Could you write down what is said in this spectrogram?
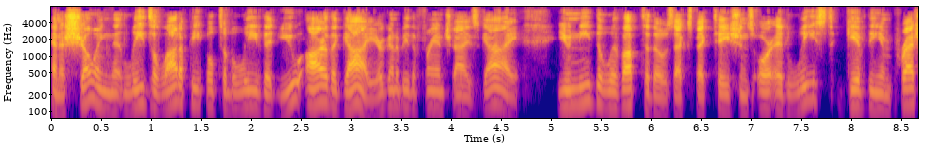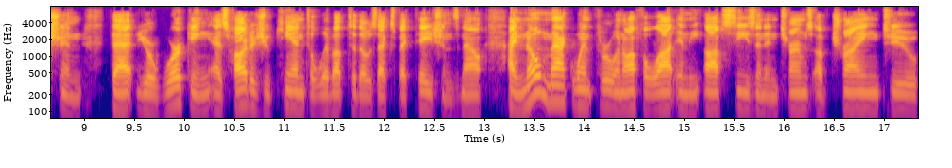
and a showing that leads a lot of people to believe that you are the guy, you're going to be the franchise guy, you need to live up to those expectations or at least give the impression that you're working as hard as you can to live up to those expectations. Now, I know Mac went through an awful lot in the offseason in terms of trying to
